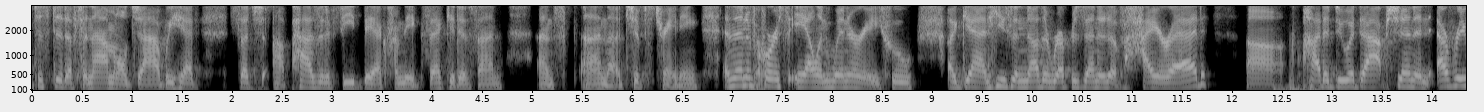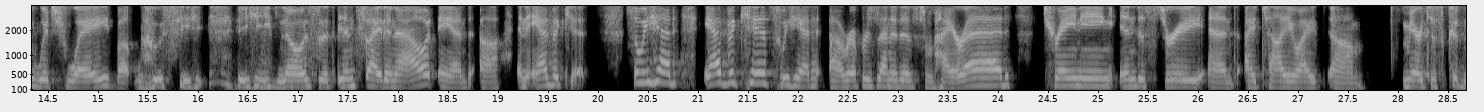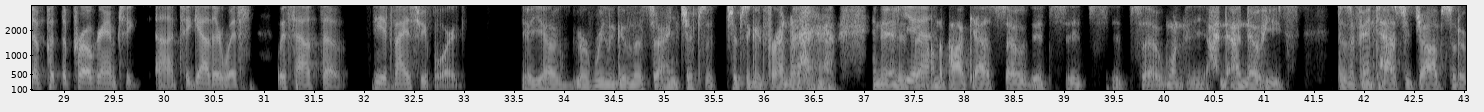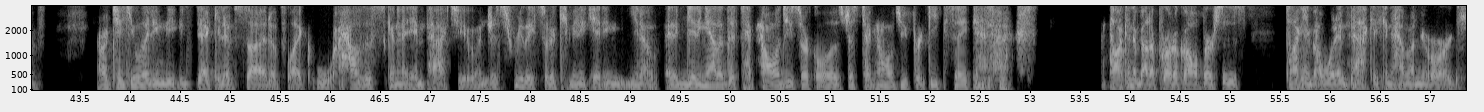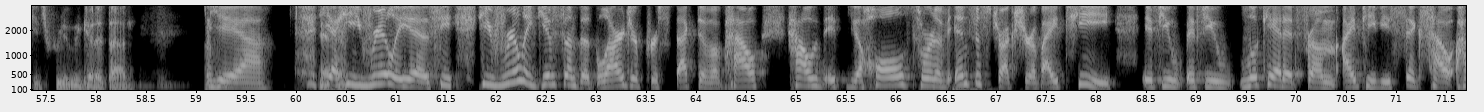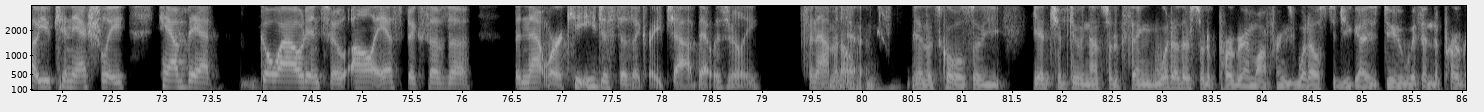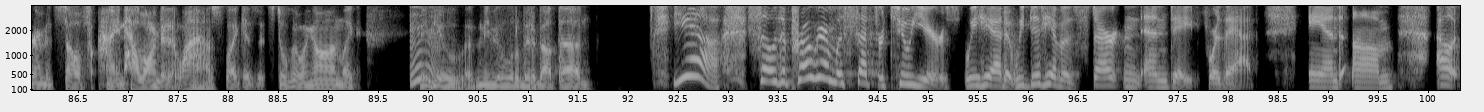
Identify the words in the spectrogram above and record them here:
just did a phenomenal job. We had such uh, positive feedback from the executives on on, on uh, CHIPS training, and then of course Alan Whinery, who again he's another representative of higher ed uh, how to do adoption in every which way but Lucy, he knows it inside and out, and uh, an advocate. So we had advocates, we had uh, representatives from higher ed, training, industry, and I tell you, I um, Mayor just couldn't have put the program to, uh, together with without the the advisory board. Yeah, you have a really good listener. And Chip's a Chip's a good friend, and it has yeah. been on the podcast. So it's it's it's uh, one. I, I know he's does a fantastic job sort of articulating the executive side of like how this is going to impact you and just really sort of communicating you know uh, getting out of the technology circle is just technology for geek's sake. And talking about a protocol versus talking about what impact it can have on your org. He's really good at that. Yeah yeah he really is. He he really gives them the larger perspective of how how it, the whole sort of infrastructure of IT if you if you look at it from IPv6 how how you can actually have that go out into all aspects of the the network. He, he just does a great job. That was really phenomenal. Yeah, yeah that's cool. So you, yeah chip doing that sort of thing. What other sort of program offerings what else did you guys do within the program itself? I mean, how long did it last? Like is it still going on? Like Mm. Maybe a, maybe a little bit about that. Yeah. So the program was set for two years. We had we did have a start and end date for that, and um,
